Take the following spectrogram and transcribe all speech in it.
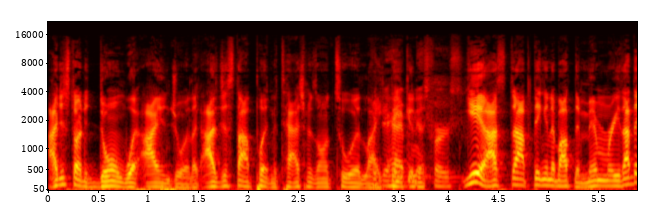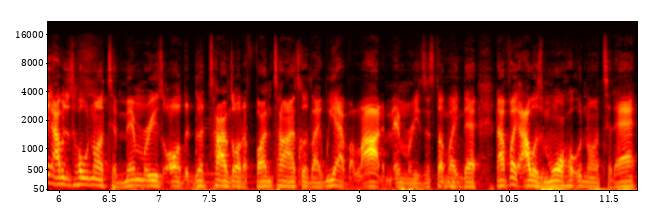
I just started doing what I enjoy. Like I just stopped putting attachments onto it. Like your thinking happiness first. Yeah, I stopped thinking about the memories. I think I was just holding on to memories, all the good times, all the fun times, because like we have a lot of memories and stuff like that. And I feel like I was more holding on to that.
